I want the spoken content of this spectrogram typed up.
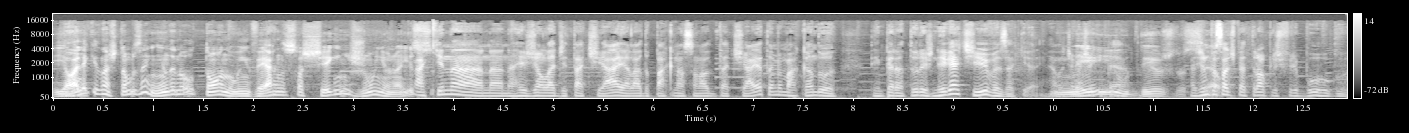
E olha que nós estamos ainda no outono, o inverno só chega em junho, não é isso? Aqui na, na, na região lá de Itatiaia, lá do Parque Nacional do Itatiaia, também marcando temperaturas negativas aqui. Meu. Deus do Imagina céu. o pessoal de Petrópolis, Friburgo.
